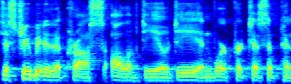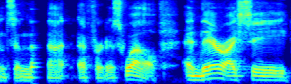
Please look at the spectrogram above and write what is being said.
distributed across all of DoD, and we're participants in that effort as well. And there, I see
